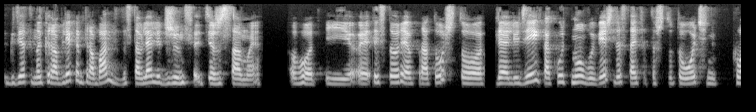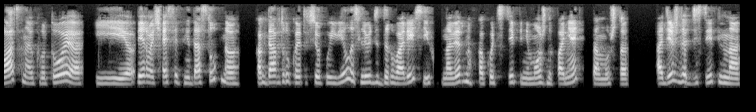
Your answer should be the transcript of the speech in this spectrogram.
где-то на корабле контрабанды доставляли джинсы, те же самые. Вот. И эта история про то, что для людей какую-то новую вещь достать, это что-то очень классное, крутое. И первая часть это недоступно. Когда вдруг это все появилось, люди дорвались, их, наверное, в какой-то степени можно понять, потому что одежда действительно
